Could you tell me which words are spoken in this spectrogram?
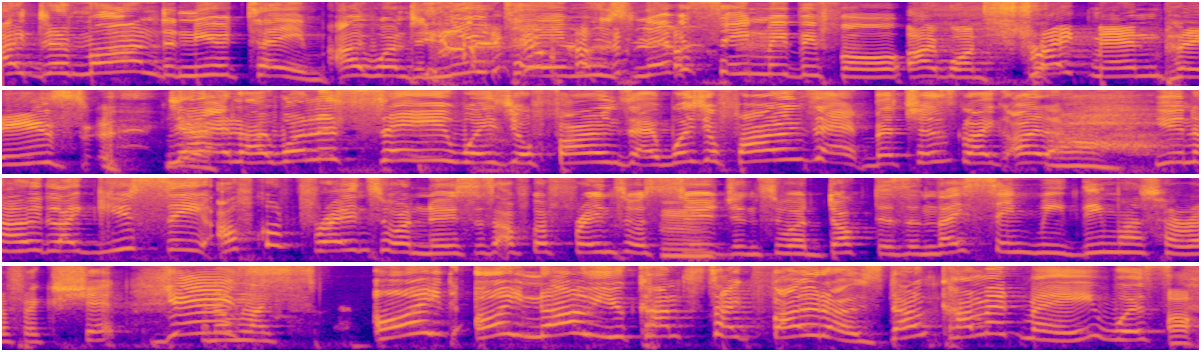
I demand a new team. I want a new team who's never seen me before. I want straight men, please. Yeah, and I want to see where's your phones at? Where's your phones at, bitches? Like, I, you know, like you see, I've got friends who are nurses, I've got friends who are mm. surgeons, who are doctors, and they send me the most horrific shit. Yes. And I'm like, Yes. I I know you can't take photos. Don't come at me with Oh.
